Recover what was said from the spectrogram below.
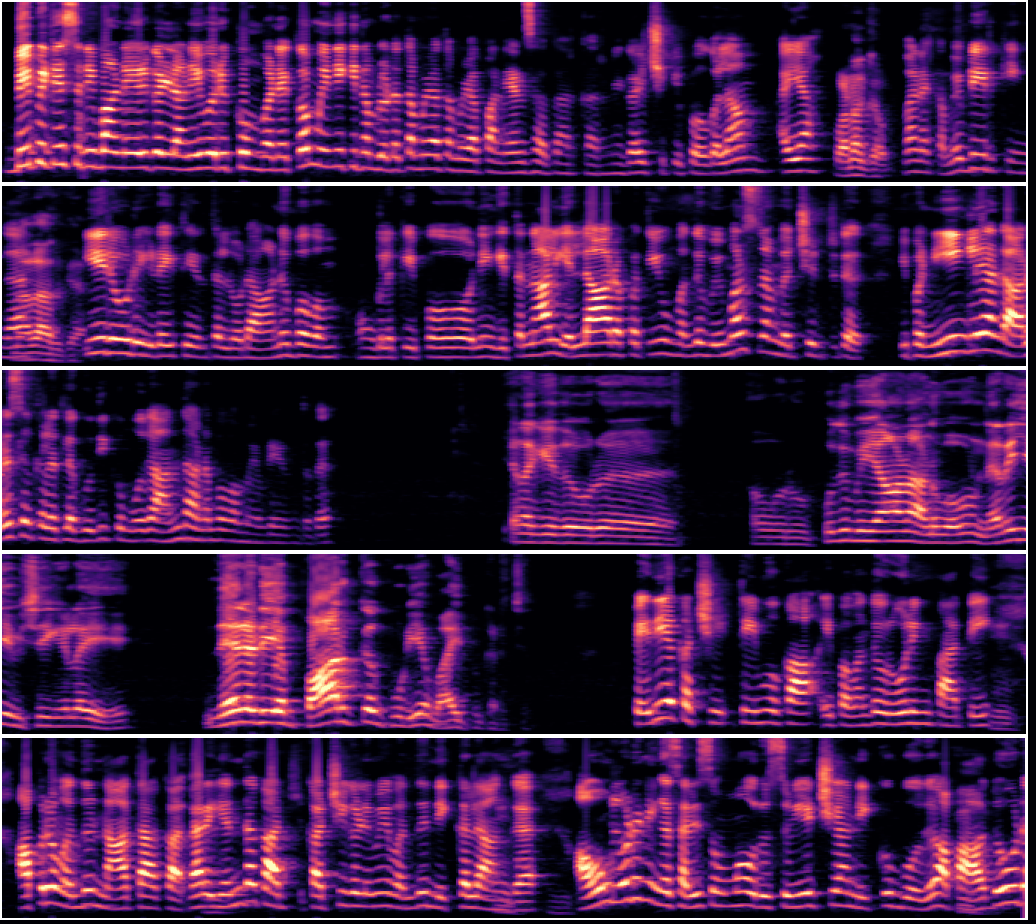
பிபிடி சினிமா நேர்கள் அனைவருக்கும் வணக்கம். இன்னைக்கு நம்மளோட தமிழா தமிழா பாண்டியன் சார் தான் இருக்காரு நிகழ்ச்சிக்கு போகலாம். ஐயா வணக்கம். வணக்கம். எப்படி இருக்கீங்க? ஈரோடு இடைத்தேர்தலோட அனுபவம் உங்களுக்கு இப்போ நீங்க இத்தனை நாள் எல்லார பத்தியும் வந்து விமர்சனம் வச்சுட்டு இப்ப நீங்களே அந்த அரசியல் களத்துல குதிக்கும் போது அந்த அனுபவம் எப்படி இருந்தது? எனக்கு இது ஒரு ஒரு புதுமையான அனுபவம். நிறைய விஷயங்களை நேரடியாக பார்க்கக்கூடிய வாய்ப்பு கிடைச்சது. பெரிய கட்சி திமுக இப்ப வந்து ரூலிங் பார்ட்டி. அப்புறம் வந்து நாத்தாக்கா வேற எந்த கட்சி- கட்சிகளுமே வந்து நிக்கலாங்க. அவங்களோட நீங்க சரிசமமா ஒரு சுயேட்சையா நிக்கும் போது அப்ப அதோட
